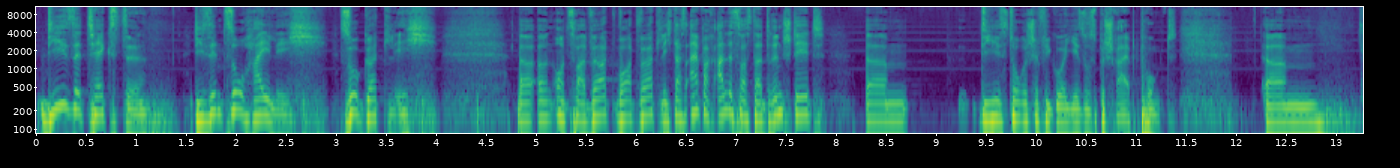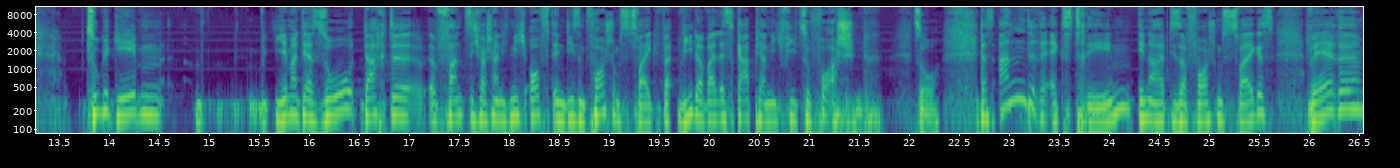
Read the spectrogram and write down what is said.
diese Texte, die sind so heilig, so göttlich, äh, und, und, zwar wort, wortwörtlich, dass einfach alles, was da drin steht, ähm, die historische Figur Jesus beschreibt. Punkt. Ähm, zugegeben, jemand, der so dachte, fand sich wahrscheinlich nicht oft in diesem Forschungszweig wieder, weil es gab ja nicht viel zu forschen. So. Das andere Extrem innerhalb dieser Forschungszweiges wäre,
